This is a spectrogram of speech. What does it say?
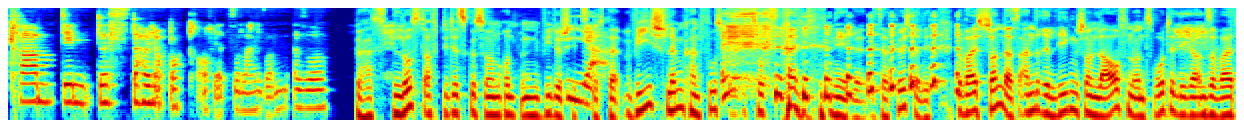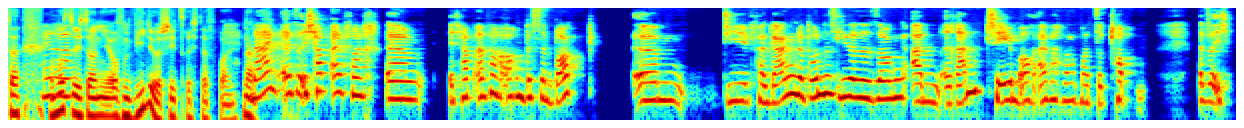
Kram, den, das, da habe ich auch Bock drauf jetzt so langsam. Also Du hast Lust auf die Diskussion rund um den Videoschiedsrichter. Ja. Wie schlimm kann Fußballbezug sein? nee, das ist ja fürchterlich. Du weißt schon, dass andere Ligen schon laufen und zweite Liga und so weiter. Du ja. musst dich doch nicht auf den Videoschiedsrichter freuen. Na. Nein, also ich habe einfach, ähm, ich habe einfach auch ein bisschen Bock, ähm, die vergangene Bundesliga-Saison an Randthemen auch einfach nochmal zu toppen. Also ich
